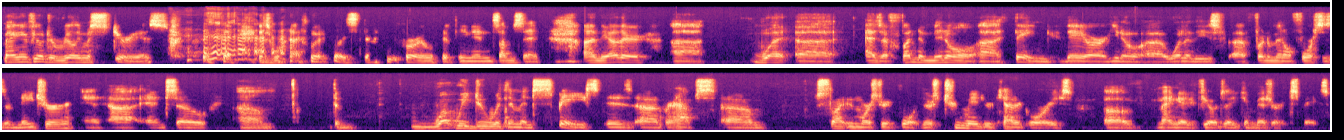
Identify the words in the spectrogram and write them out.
magnetic fields are really mysterious. is what I would really study for a living in some sense. On the other, uh, what uh, as a fundamental uh, thing, they are you know uh, one of these uh, fundamental forces of nature, and uh, and so um, the what we do with them in space is perhaps um, slightly more straightforward. There's two major categories of magnetic fields that you can measure in space.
